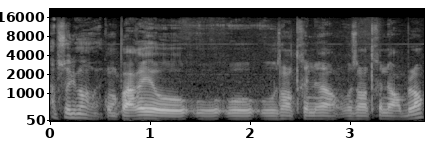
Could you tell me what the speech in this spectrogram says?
Absolument. Comparé aux, aux, entraîneurs, aux entraîneurs blancs.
